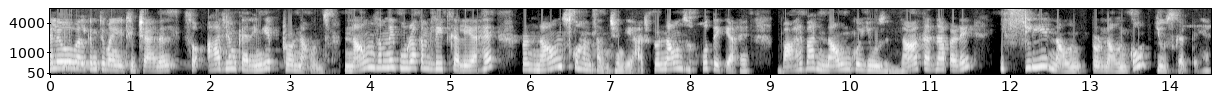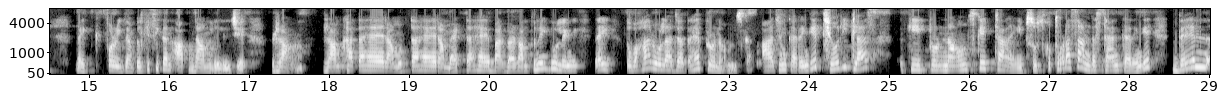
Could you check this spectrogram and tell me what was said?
Hello welcome to my YouTube channel so आज हम करेंगे प्रोनाउंस नाउन्स हमने पूरा कंप्लीट कर लिया है। प्रोनाउंस को हम समझेंगे आज। प्रोनाउंस होते क्या है? बार बार नाउन को यूज़ ना करना पड़े, इसलिए नाउन प्रोनाउन को यूज़ करते हैं। लाइक फॉर एग्ज़ाम्पल किसी का आप नाम ले लीजिए। राम। राम खाता है, राम उठता है, राम बैठता है बार बार राम तो नहीं बोलेंगे राइट तो वहाँ रोल आ जाता है प्रोनाउंस का। आज हम करेंगे थ्योरी क्लास की प्रोनाउंस के टाइप्स उसको थोड़ा सा अंडरस्टैंड करेंगे। Then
